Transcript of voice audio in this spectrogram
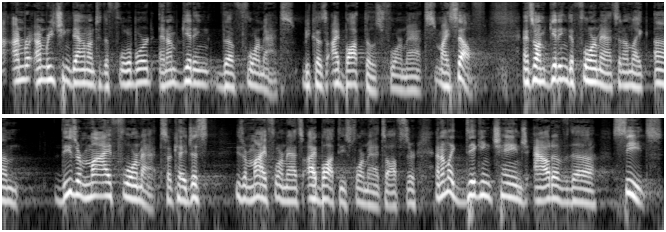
I, I'm, I'm reaching down onto the floorboard and I'm getting the floor mats because I bought those floor mats myself. And so I'm getting the floor mats and I'm like, um, these are my floor mats, okay? Just these are my floor mats. I bought these floor mats, officer. And I'm like digging change out of the seats.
